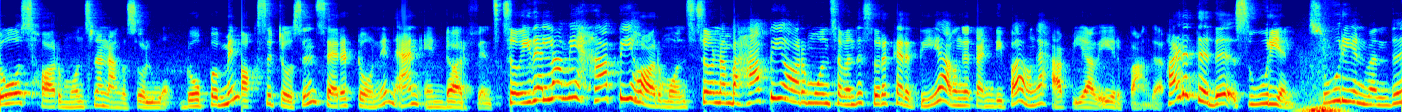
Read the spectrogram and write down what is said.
டோஸ் ஹார்மோன்ஸ்னு நாங்க சொல்லுவோம். Dopamine oxytocin serotonin and endorphins so இதெல்லாமே ஹாப்பி ஹார்மோன்ஸ் ஸோ நம்ம ஹாப்பி ஹார்மோன்ஸை வந்து சுரக்கறத்தையே அவங்க கண்டிப்பா அவங்க ஹாப்பியாவே இருப்பாங்க. அடுத்தது சூரியன். சூரியன் வந்து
